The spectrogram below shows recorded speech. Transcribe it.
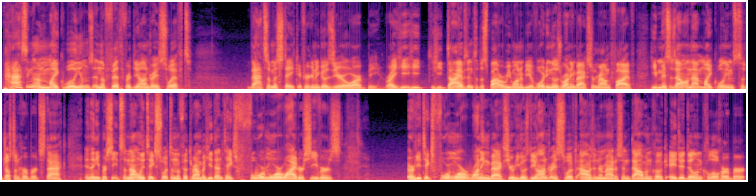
passing on Mike Williams in the fifth for DeAndre Swift, that's a mistake if you're going to go zero RB, right? He, he he dives into the spot where we want to be avoiding those running backs in round five. He misses out on that Mike Williams to Justin Herbert stack, and then he proceeds to not only take Swift in the fifth round, but he then takes four more wide receivers, or he takes four more running backs here. He goes DeAndre Swift, Alexander Mattison, Dalvin Cook, AJ Dillon, Khalil Herbert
